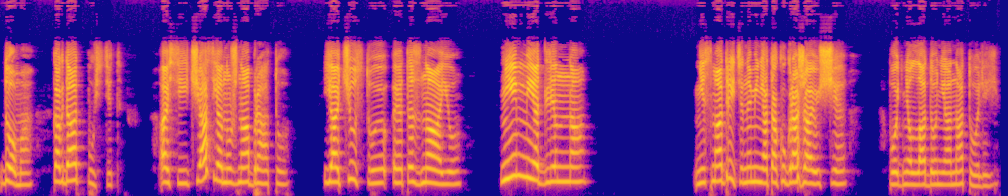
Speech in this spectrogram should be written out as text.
дома, когда отпустит. А сейчас я нужна брату. Я чувствую это, знаю. Немедленно. Не смотрите на меня так угрожающе, поднял ладони Анатолий.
